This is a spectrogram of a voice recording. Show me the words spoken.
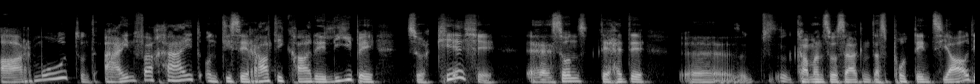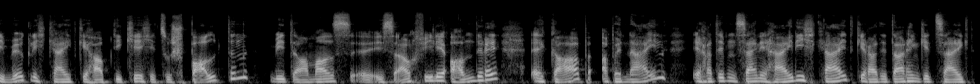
Armut und Einfachheit und diese radikale Liebe zur Kirche. Äh, sonst, der hätte kann man so sagen, das Potenzial, die Möglichkeit gehabt, die Kirche zu spalten, wie damals äh, es auch viele andere äh, gab. Aber nein, er hat eben seine Heiligkeit gerade darin gezeigt,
